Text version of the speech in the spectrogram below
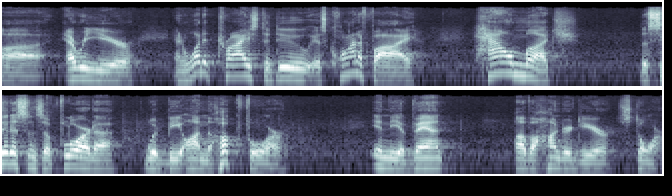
uh, every year and what it tries to do is quantify how much the citizens of Florida would be on the hook for in the event of a 100 year storm.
